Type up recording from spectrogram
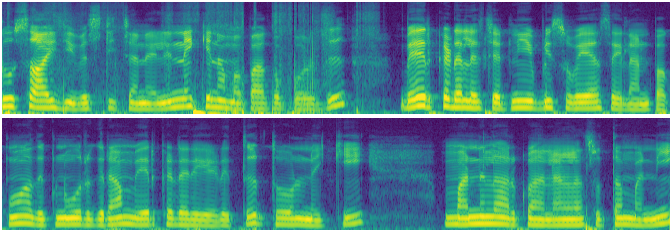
டு சாய் ஜிவஸ்டி சேனல் இன்றைக்கி நம்ம பார்க்க போகிறது வேர்க்கடலை சட்னி எப்படி சுவையாக செய்யலான்னு பார்ப்போம் அதுக்கு நூறு கிராம் வேர்க்கடலை எடுத்து தோல் நக்கி மண்ணெலாம் இருக்கும் அதெல்லாம் சுத்தம் பண்ணி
